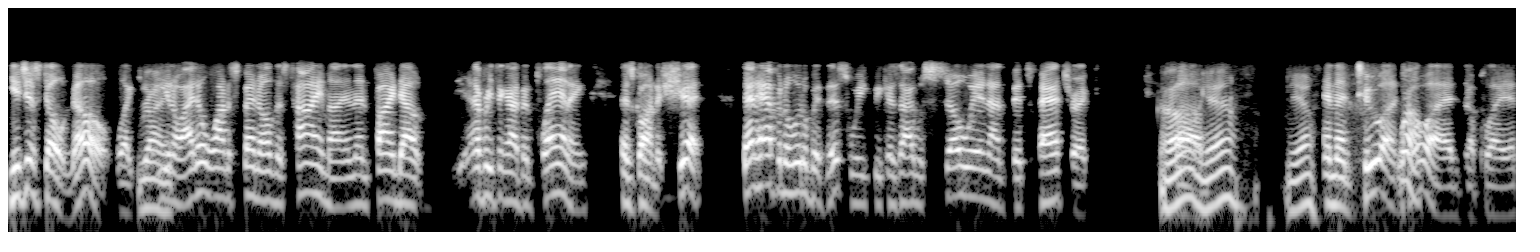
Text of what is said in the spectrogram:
you just don't know. Like, Right. you know, I don't want to spend all this time uh, and then find out everything I've been planning has gone to shit. That happened a little bit this week because I was so in on Fitzpatrick, Oh Uh, yeah, yeah. and then Tua Well- Tua ended up playing.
